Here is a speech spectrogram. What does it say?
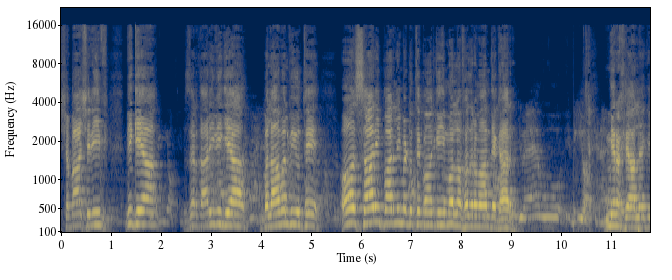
शबाज शरीफ भी गया, जरदारी भी गया, बलावल भी उठे, और सारी पार्लियामेंट उठे पहुँच गई मौलाना फजल रहमान के घर। मेरा ख्याल है कि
